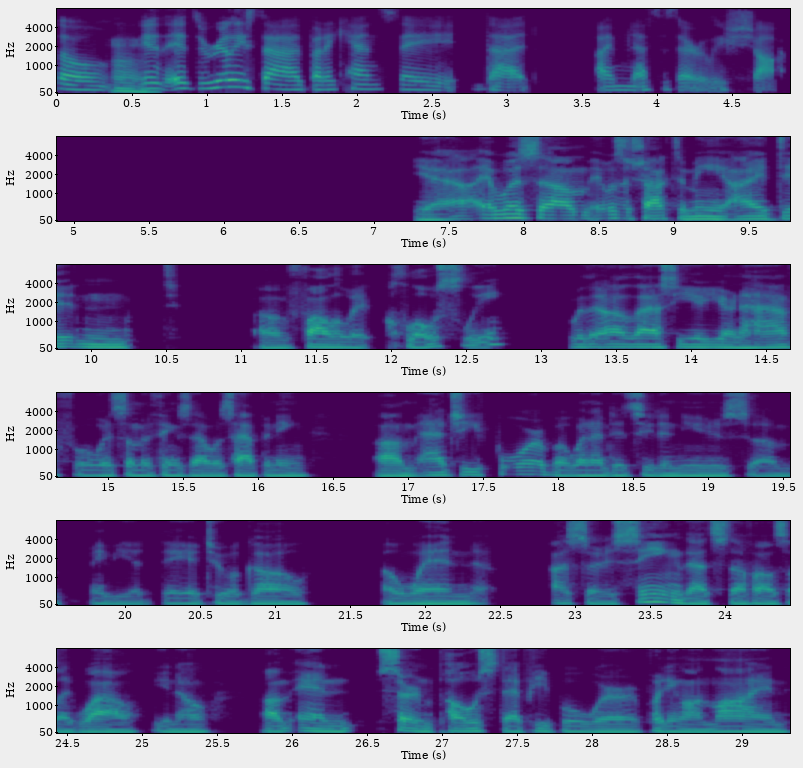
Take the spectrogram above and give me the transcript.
So Mm. it, it's really sad, but I can't say that I'm necessarily shocked. Yeah, it was um it was a shock to me. I didn't uh, follow it closely with uh, last year, year and a half, or with some of the things that was happening um, at G4. But when I did see the news, um, maybe a day or two ago, uh, when I started seeing that stuff, I was like, wow, you know, um, and certain posts that people were putting online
